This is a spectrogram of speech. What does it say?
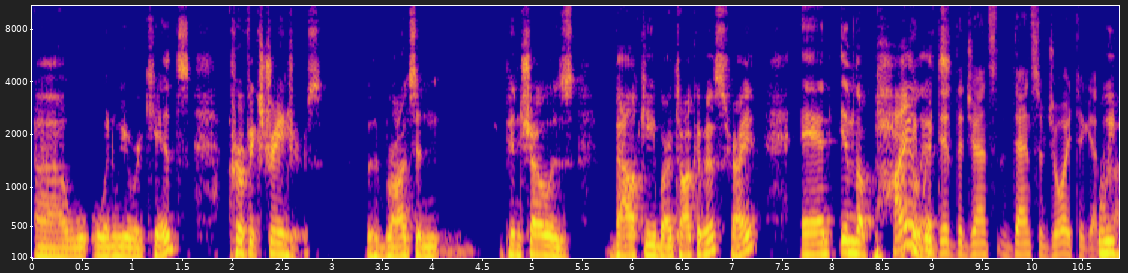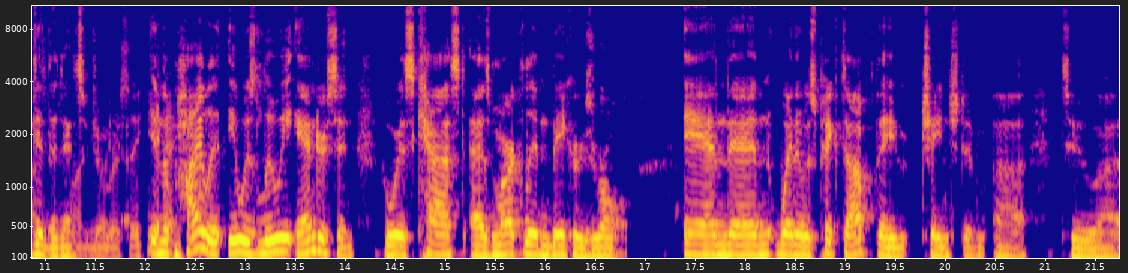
uh, w- when we were kids, Perfect Strangers, with Bronson Pinchot as Balki Bartokopoulos, right? And in the pilot, we did the dance, the dance of joy together We did the Dance of Joy. So- in the pilot, it was Louie Anderson who was cast as Mark Linn-Baker's role. And then when it was picked up, they changed him uh, to, uh,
